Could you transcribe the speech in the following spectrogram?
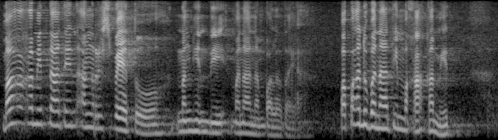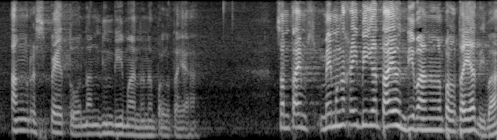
makakamit natin ang respeto ng hindi mananampalataya. Paano ba natin makakamit ang respeto ng hindi mananampalataya? Sometimes, may mga kaibigan tayo, hindi mananampalataya, di ba?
